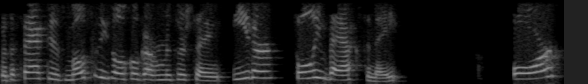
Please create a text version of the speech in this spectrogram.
But the fact is most of these local governments are saying either fully vaccinate or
